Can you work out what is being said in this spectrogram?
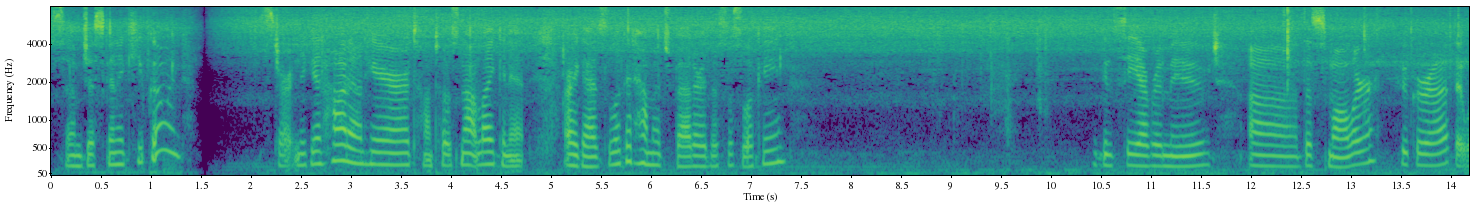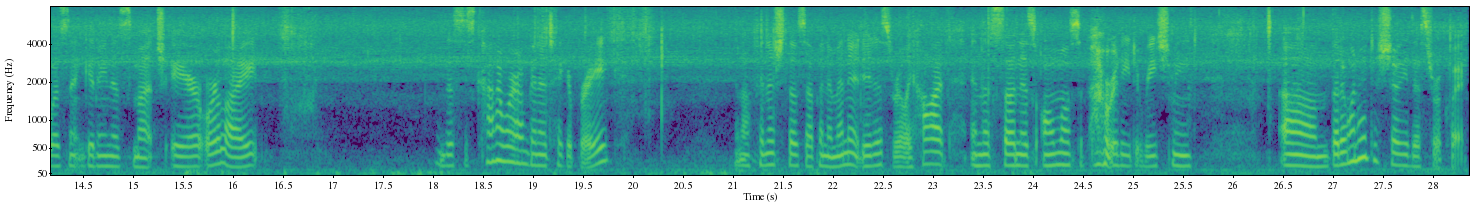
So I'm just going to keep going. Starting to get hot out here. Tonto's not liking it. Alright guys, look at how much better this is looking. You can see I removed uh, the smaller heuchera that wasn't getting as much air or light. And this is kind of where I'm going to take a break. And I'll finish those up in a minute. It is really hot and the sun is almost about ready to reach me. Um, but I wanted to show you this real quick.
